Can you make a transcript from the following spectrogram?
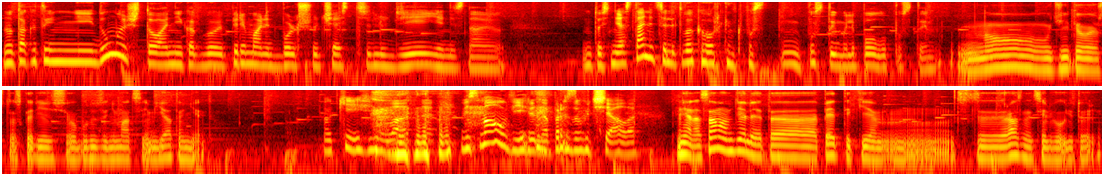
Ну, так и ты не думаешь, что они как бы переманят большую часть людей, я не знаю... Ну, то есть не останется ли твой коворкинг пустым или полупустым? Ну, учитывая, что, скорее всего, буду заниматься им я, то нет. Окей, ладно. Весьма уверенно прозвучало. Не, на самом деле это опять-таки разные целевые аудитории.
